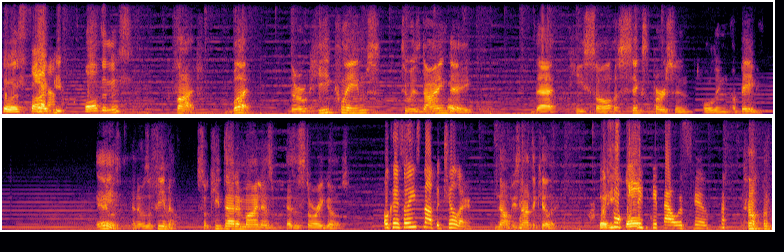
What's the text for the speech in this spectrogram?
So it's five Yeah. people involved in this. Five. But there, he claims to his dying day that he saw a sixth person holding a baby. And it, was, Mm. and it was a female. So keep that in mind as as the story goes. Okay, so he's not the killer. No, he's not the killer. But he I saw. think that was him. No,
